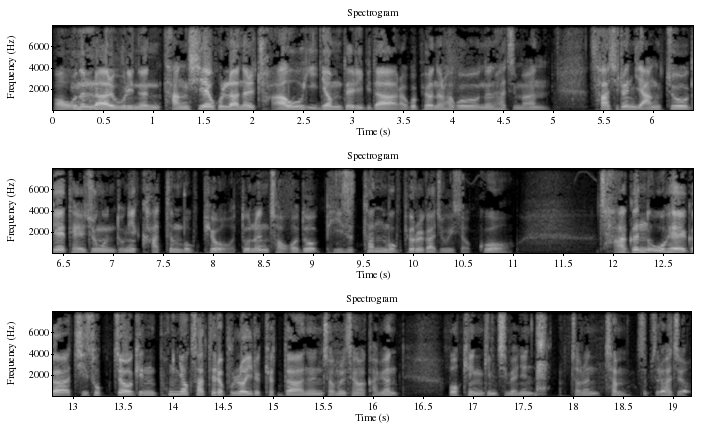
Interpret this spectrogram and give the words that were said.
어, 오늘날 우리는 당시의 혼란을 좌우 이념 대립이다라고 표현을 하고는 하지만 사실은 양쪽의 대중운동이 같은 목표 또는 적어도 비슷한 목표를 가지고 있었고 작은 오해가 지속적인 폭력 사태를 불러일으켰다는 점을 생각하면 버킹 김치맨인 저는 참 씁쓸하죠.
